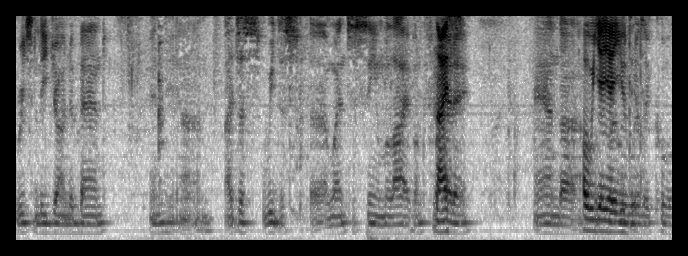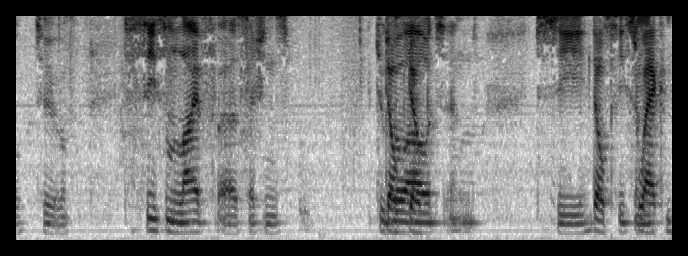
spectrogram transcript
recently joined a band, and um, I just we just uh, went to see him live on Friday. Nice. And uh, Oh, yeah, yeah, really, you did. Really cool to to see some live uh, sessions. to Dope, go dope. out and to see Dope see some swag.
